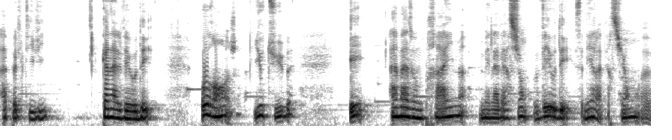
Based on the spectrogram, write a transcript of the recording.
Apple TV, Canal VOD, Orange, YouTube Amazon Prime, mais la version VOD, c'est-à-dire la version euh,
